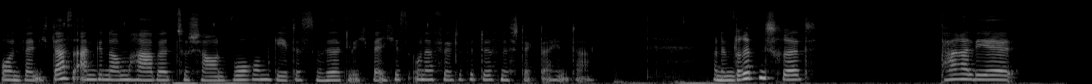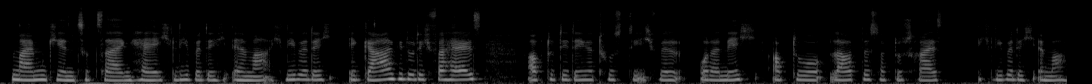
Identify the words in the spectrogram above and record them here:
Und wenn ich das angenommen habe, zu schauen, worum geht es wirklich? Welches unerfüllte Bedürfnis steckt dahinter? Und im dritten Schritt parallel meinem Kind zu zeigen, hey, ich liebe dich immer. Ich liebe dich, egal wie du dich verhältst, ob du die Dinge tust, die ich will oder nicht, ob du laut bist, ob du schreist. Ich liebe dich immer.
